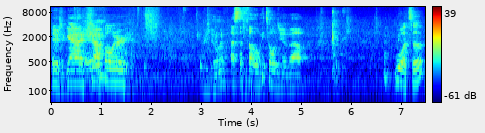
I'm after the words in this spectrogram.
There's a guy, shop owner. How you doing? That's the fellow we told you about. What's up?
